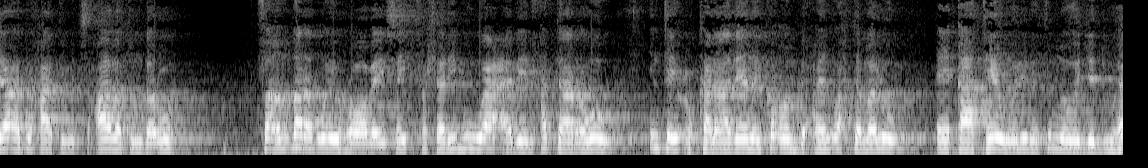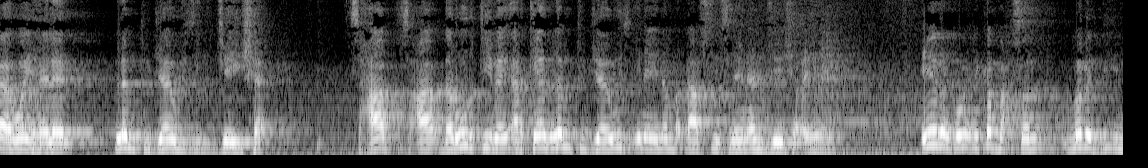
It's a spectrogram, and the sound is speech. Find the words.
jaa-at waxaa timid saxaabatun daruur fa amdarad way roobaysay fa sharibuu waa cabeen xataa rawow intay cukanaadeen oy ka oonbaxeen waxtamaluu ay qaateen weliba uma wajaduuhaa way heleen lam tujaawis iljeysha daruurtii bay arkeen lam tujaawis inaynanba dhaafsiisnayn aljeysha ciidan ciidanka wixii ka baxsan maba di'in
